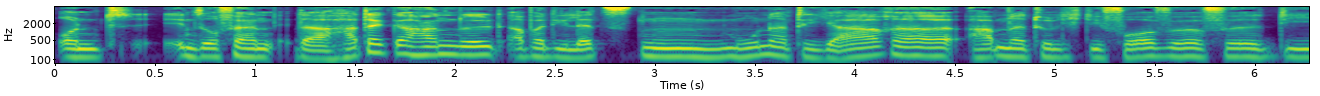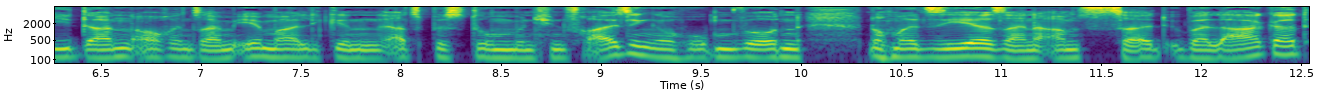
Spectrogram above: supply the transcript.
Und insofern, da hat er gehandelt, aber die letzten Monate, Jahre haben natürlich die Vorwürfe, die dann auch in seinem ehemaligen Erzbistum München-Freising erhoben wurden, nochmal sehr seine Amtszeit überlagert.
